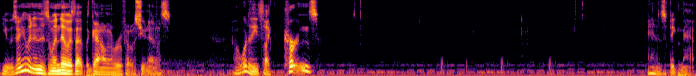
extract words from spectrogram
You, is there anyone in this window? Is that the guy on the roof that was shooting at us? Oh, what are these, like curtains? Man, it's a big map.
